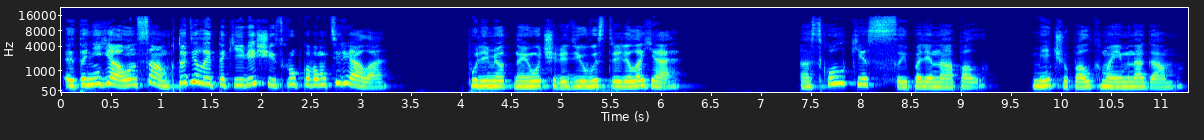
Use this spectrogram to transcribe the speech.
«Это не я, он сам! Кто делает такие вещи из хрупкого материала?» Пулеметной очередью выстрелила я. Осколки сыпали на пол. Меч упал к моим ногам.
